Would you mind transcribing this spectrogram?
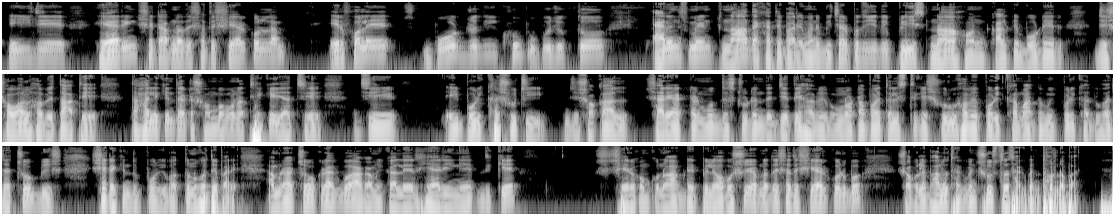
এই যে হেয়ারিং সেটা আপনাদের সাথে শেয়ার করলাম। এর ফলে বোর্ড যদি খুব উপযুক্ত অ্যারেঞ্জমেন্ট না দেখাতে পারে মানে বিচারপতি যদি প্লিজ না হন কালকে বোর্ডের যে সওয়াল হবে তাতে, তাহলে কিন্তু একটা সম্ভাবনা থেকে যাচ্ছে যে এই পরীক্ষা সূচি যে সকাল সাড়ে আটটার মধ্যে স্টুডেন্টদের যেতে হবে এবং নটা পঁয়তাল্লিশ থেকে শুরু হবে পরীক্ষা, মাধ্যমিক পরীক্ষা দু হাজার চব্বিশ, সেটা কিন্তু পরিবর্তন হতে পারে। আমরা চোখ রাখব আগামীকালের হেয়ারিংয়ের দিকে, সেরকম কোনো আপডেট পেলে অবশ্যই আপনাদের সাথে শেয়ার করব। সকলে ভালো থাকবেন, সুস্থ থাকবেন, ধন্যবাদ।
